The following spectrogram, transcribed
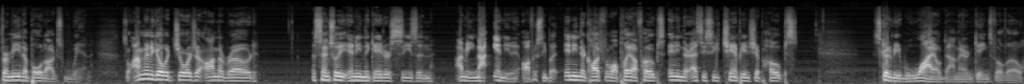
for me, the Bulldogs win. So I'm going to go with Georgia on the road, essentially ending the Gators season. I mean, not ending it, obviously, but ending their college football playoff hopes, ending their SEC championship hopes. It's going to be wild down there in Gainesville, though.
